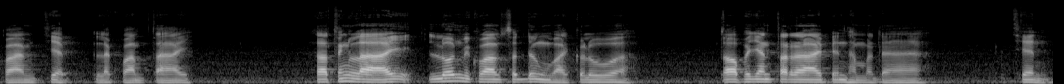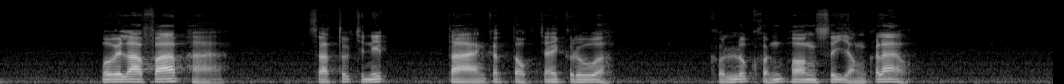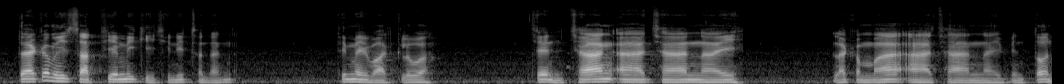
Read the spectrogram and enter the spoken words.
ความเจ็บและความตายสัตว์ทั้งหลายล้วนมีความสะดุ้งหวาดกลัว ต่อพยันตรายเป็นธรรมดา เช่น เมื่อเวลาฟ้าผ่า สัตว์ทุกชนิด ต่างก็ตกใจกลัว ขนลุกขนพองสยองกล้าว แต่ก็มีสัตว์เพียงไม่กี่ชนิดเท่านั้น ที่ไม่หวาดกลัว เช่น ช้างอาชาในและก็ม้าอาชาในเป็นต้น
